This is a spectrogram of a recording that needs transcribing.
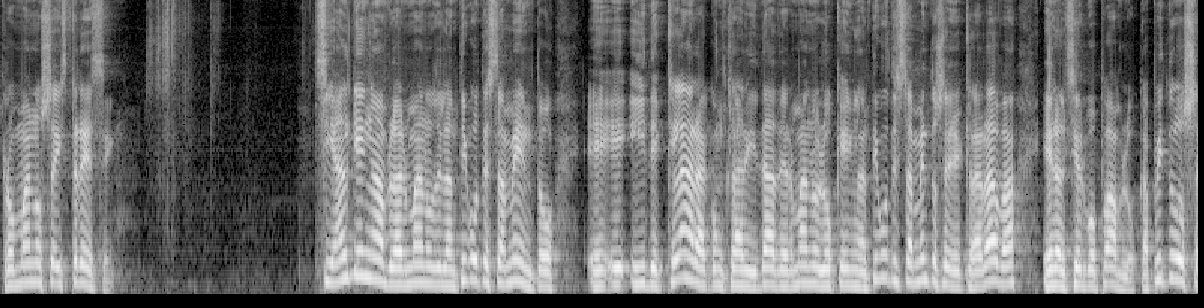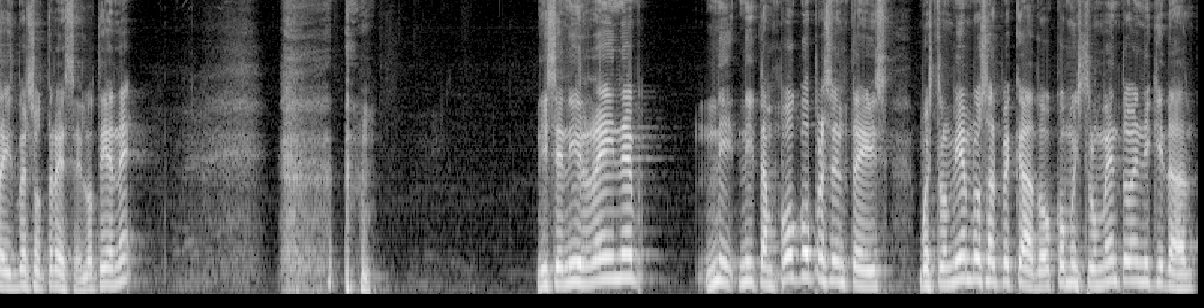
Romanos 6, 13. Si alguien habla, hermano, del Antiguo Testamento eh, eh, y declara con claridad, hermano, lo que en el Antiguo Testamento se declaraba era el siervo Pablo. Capítulo 6, verso 13. ¿Lo tiene? Dice, ni reine, ni, ni tampoco presentéis vuestros miembros al pecado como instrumento de iniquidad,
